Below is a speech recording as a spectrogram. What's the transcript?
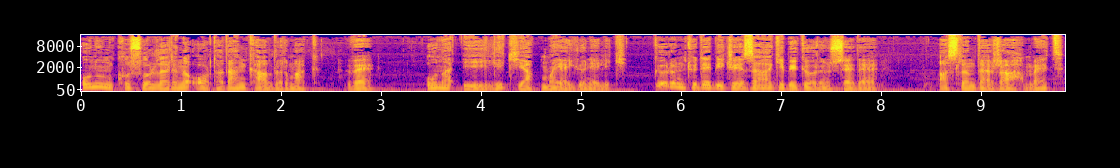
onun kusurlarını ortadan kaldırmak ve ona iyilik yapmaya yönelik görüntüde bir ceza gibi görünse de aslında rahmet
